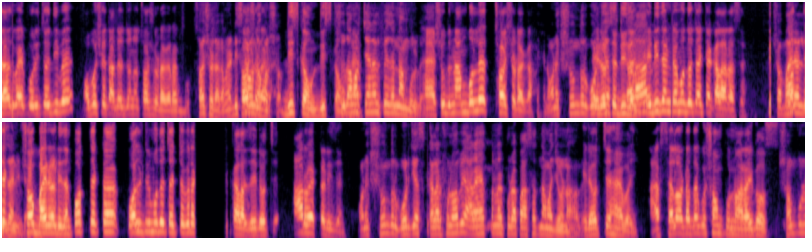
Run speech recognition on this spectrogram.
যার ভাইয়ের পরিচয় দিবে অবশ্যই তাদের জন্য ছয়শো টাকা রাখব। ছয়শো টাকা মানে ডিসকাউন্ট অফার সব। ডিসকাউন্ট ডিসকাউন্ট শুধু আমার চ্যানেল পেজের নাম বলবেন। হ্যাঁ শুধু নাম বললে ছয়শো টাকা। অনেক সুন্দর গর্জিয়াস কালার এই ডিজাইনটার মধ্যে চারটা কালার আছে। সব ভাইরাল ডিজাইন সব ভাইরাল ডিজাইন প্রত্যেকটা কোয়ালিটির মধ্যে চারটা করে কালার যেটা হচ্ছে আরও একটা ডিজাইন অনেক সুন্দর গর্জিয়াস কালারফুল হবে আর হাত পানার পুরো পাঁচ হাত নামাজ হবে। এটা হচ্ছে হ্যাঁ ভাই আর স্যালোয়ারটা থাকবে সম্পূর্ণ আড়াই গজ। সম্পূর্ণ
